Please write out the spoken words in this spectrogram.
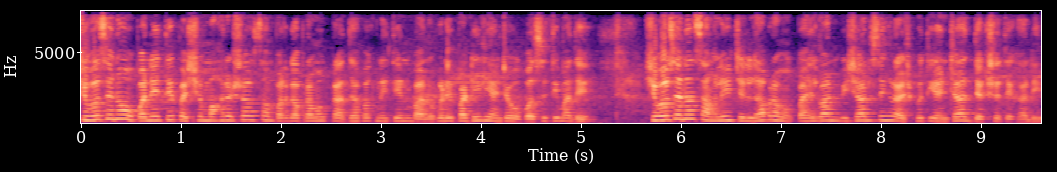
शिवसेना उपनेते पश्चिम महाराष्ट्र संपर्कप्रमुख प्राध्यापक नितीन बानुगडे पाटील यांच्या उपस्थितीमध्ये शिवसेना सांगली जिल्हाप्रमुख पहिलवान विशालसिंग राजपूत यांच्या अध्यक्षतेखाली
